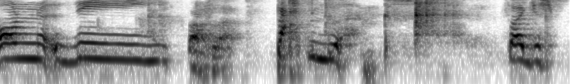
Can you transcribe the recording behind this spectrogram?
on the Battle axe. battle axe. If I just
